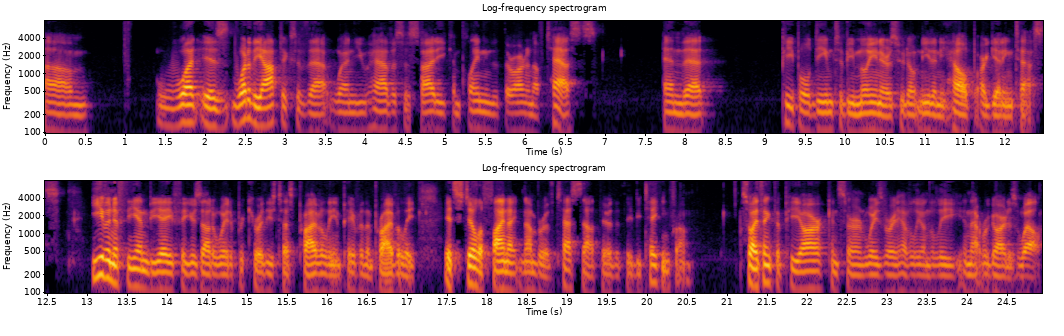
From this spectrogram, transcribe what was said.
um, what is what are the optics of that when you have a society complaining that there aren't enough tests and that people deemed to be millionaires who don't need any help are getting tests? Even if the NBA figures out a way to procure these tests privately and pay for them privately it's still a finite number of tests out there that they'd be taking from. So i think the pr concern weighs very heavily on the league in that regard as well.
